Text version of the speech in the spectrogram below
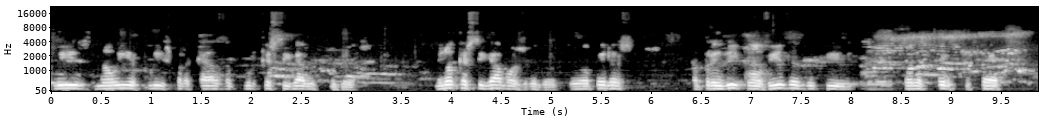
feliz, não ia feliz para casa por castigar os jogadores. Eu não castigava os jogadores, eu apenas aprendi com a vida de que eh, para ter sucesso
